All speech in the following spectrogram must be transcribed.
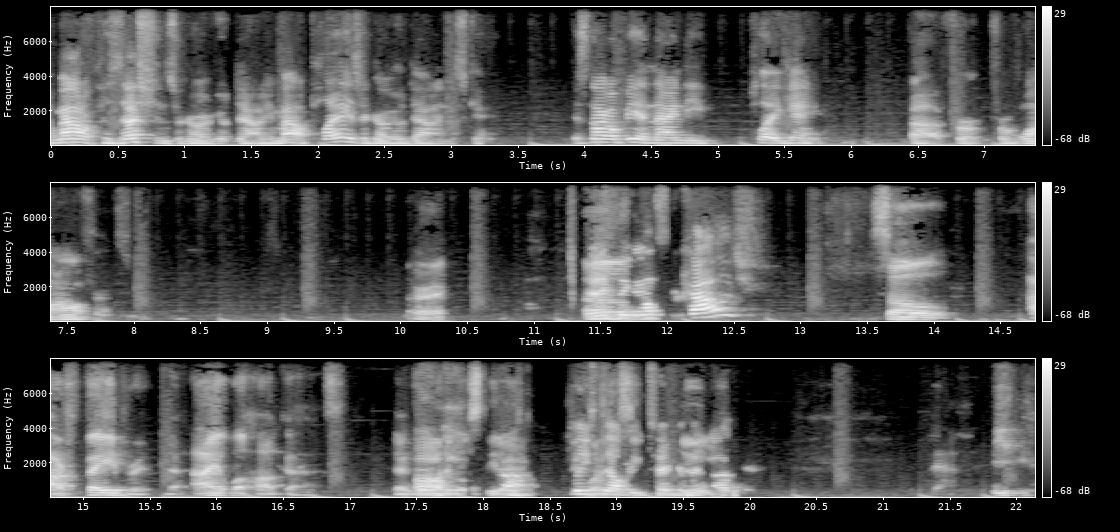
amount of possessions are going to go down. The amount of plays are going to go down in this game. It's not going to be a ninety play game uh, for for one offense. All right. Anything um, else for college? So, our favorite, the Iowa Hawkeyes. They're going oh, to go see those. Please tell me you take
